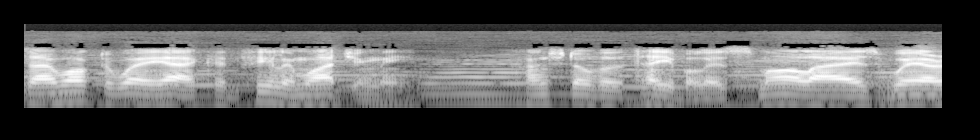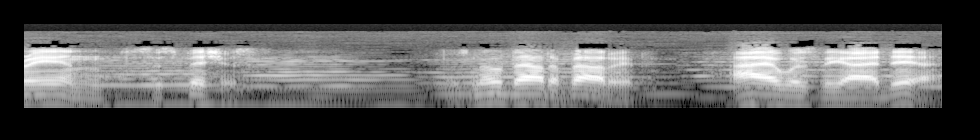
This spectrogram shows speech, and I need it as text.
As I walked away, I could feel him watching me, hunched over the table, his small eyes wary and suspicious. There's no doubt about it. I was the idea.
